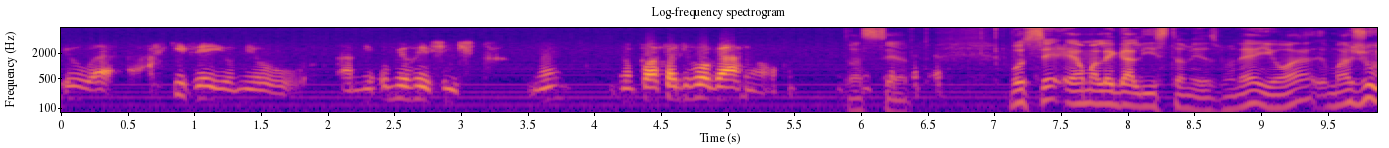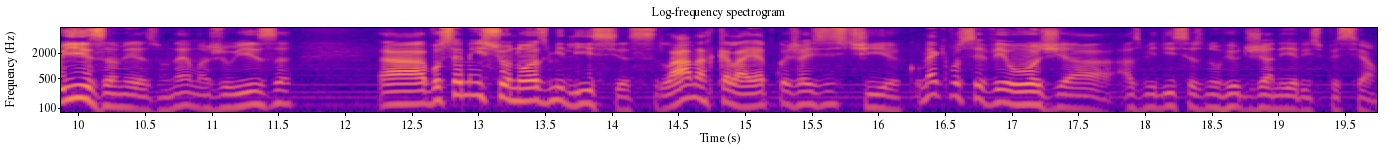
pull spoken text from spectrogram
eu arquivei o meu, a, o meu registro, né? Não posso advogar, não. Tá certo. Você é uma legalista mesmo, né? E uma, uma juíza mesmo, né? Uma juíza ah, você mencionou as milícias. Lá naquela época já existia. Como é que você vê hoje a, as milícias no Rio de Janeiro, em especial?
